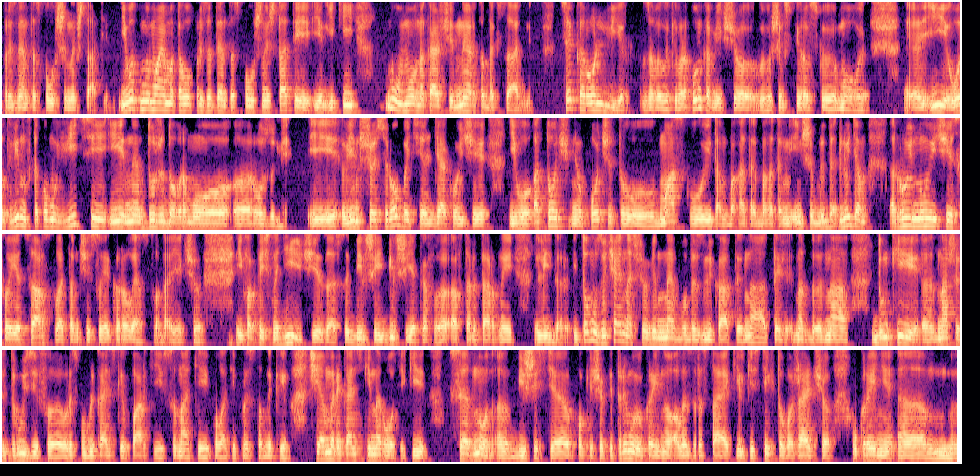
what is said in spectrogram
президента Сполучених Штатів. І от ми маємо того президента Сполучених Штатів, який, ну умовно кажучи, не ортодоксальний. Це король лір за великим рахунком, якщо шекспіровською мовою. І от він в такому віці і не в дуже доброму розумі. І він щось робить, дякуючи його оточенню, почету, маску і там багато багато іншим людям, руйнуючи своє царство там чи своє королевство, да, якщо і фактично діючи зараз більше і більше як авторитарний лідер. І тому звичайно, що він не буде звлікати на те на, на думки е, наших друзів е, в республіканській партії, в сенаті і палаті представників, чи американський народ, який все одно е, більшість поки що підтримує Україну, але зростає кількість тих, хто вважає, що Україні е,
